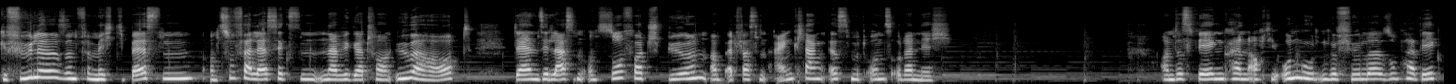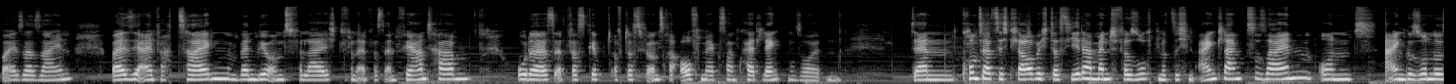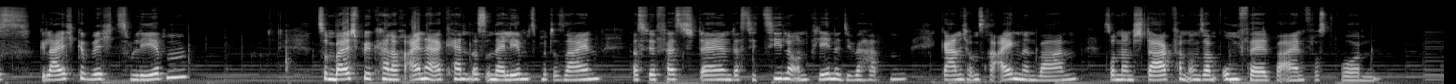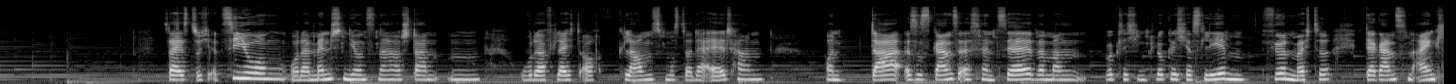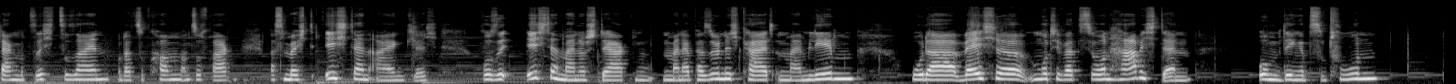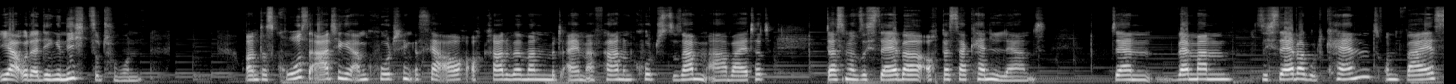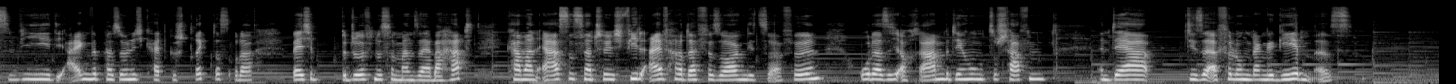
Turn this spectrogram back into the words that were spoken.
Gefühle sind für mich die besten und zuverlässigsten Navigatoren überhaupt, denn sie lassen uns sofort spüren, ob etwas in Einklang ist mit uns oder nicht. Und deswegen können auch die unguten Gefühle super Wegweiser sein, weil sie einfach zeigen, wenn wir uns vielleicht von etwas entfernt haben oder es etwas gibt, auf das wir unsere Aufmerksamkeit lenken sollten. Denn grundsätzlich glaube ich, dass jeder Mensch versucht, mit sich in Einklang zu sein und ein gesundes Gleichgewicht zu leben. Zum Beispiel kann auch eine Erkenntnis in der Lebensmitte sein, dass wir feststellen, dass die Ziele und Pläne, die wir hatten, gar nicht unsere eigenen waren, sondern stark von unserem Umfeld beeinflusst wurden. Sei es durch Erziehung oder Menschen, die uns nahe standen oder vielleicht auch Glaubensmuster der Eltern. Und da ist es ganz essentiell, wenn man wirklich ein glückliches Leben führen möchte, der ganzen Einklang mit sich zu sein oder zu kommen und zu fragen, was möchte ich denn eigentlich? Wo sehe ich denn meine Stärken in meiner Persönlichkeit, in meinem Leben oder welche Motivation habe ich denn, um Dinge zu tun, ja, oder Dinge nicht zu tun. Und das Großartige am Coaching ist ja auch, auch gerade wenn man mit einem erfahrenen Coach zusammenarbeitet, dass man sich selber auch besser kennenlernt. Denn wenn man sich selber gut kennt und weiß, wie die eigene Persönlichkeit gestrickt ist oder welche Bedürfnisse man selber hat, kann man erstens natürlich viel einfacher dafür sorgen, die zu erfüllen oder sich auch Rahmenbedingungen zu schaffen, in der diese Erfüllung dann gegeben ist.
